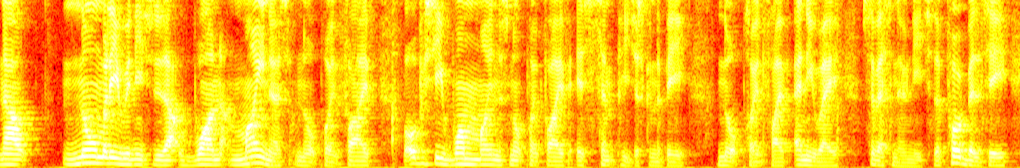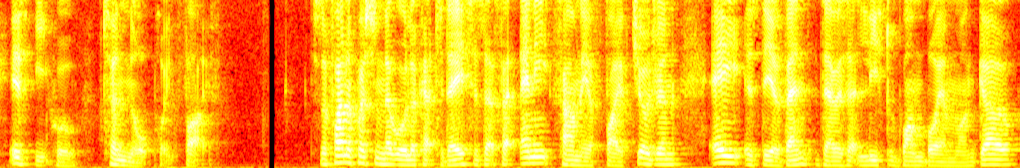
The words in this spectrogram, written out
Now normally we need to do that 1 minus 0.5 but obviously 1 minus 0.5 is simply just going to be 0.5 anyway so there's no need so the probability is equal to 0.5. So the final question that we'll look at today says that for any family of five children, A is the event there is at least one boy and one girl,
